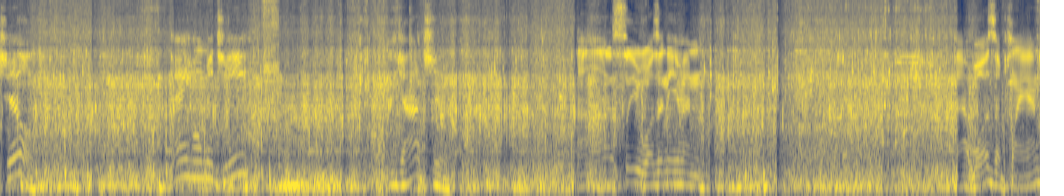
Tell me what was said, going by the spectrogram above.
Chill. Hey, homie G. I got you. Uh, honestly, wasn't even. That was a plan.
